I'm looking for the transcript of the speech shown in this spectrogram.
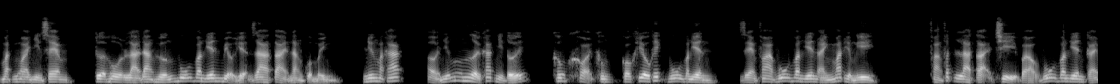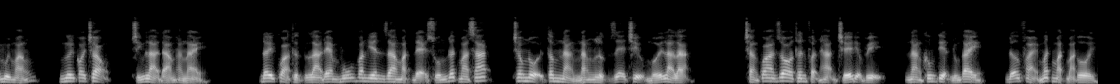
Mặt ngoài nhìn xem, tựa hồ là đang hướng vũ văn yên biểu hiện ra tài năng của mình, nhưng mặt khác, ở những người khác nhìn tới, không khỏi không có khiêu khích vũ văn yên dèm pha vũ văn yên ánh mắt hiểm nghi. Phản phất là tại chỉ vào vũ văn yên cái mũi mắng, ngươi coi trọng, chính là đám hàng này. Đây quả thực là đem vũ văn yên ra mặt đẻ xuống đất ma sát, trong nội tâm nàng năng lực dễ chịu mới là lạ chẳng qua do thân phận hạn chế địa vị, nàng không tiện nhúng tay, đỡ phải mất mặt mà thôi.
